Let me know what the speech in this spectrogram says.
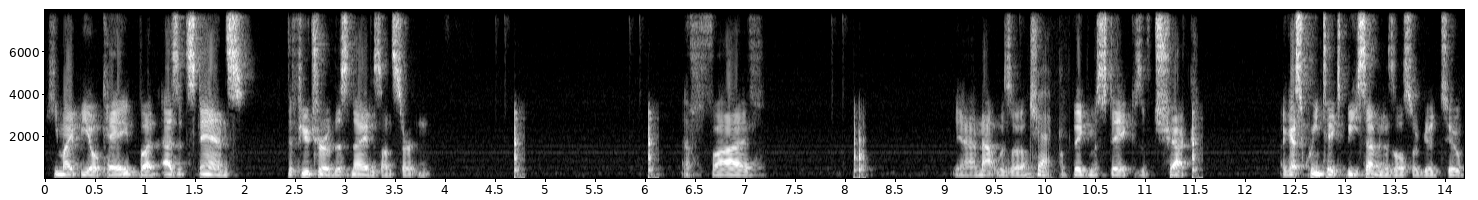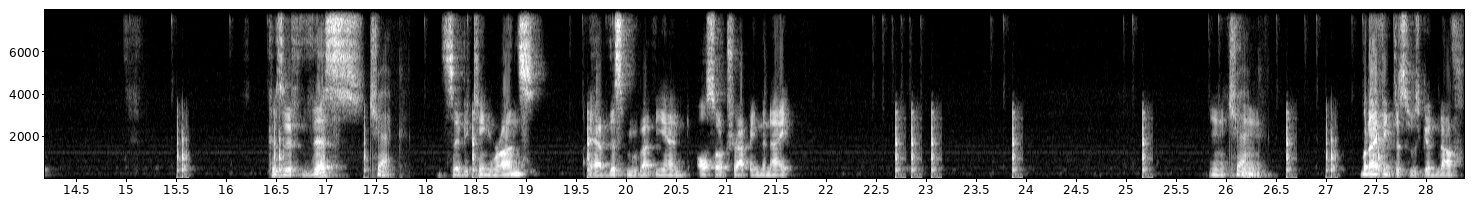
he might be okay, but as it stands, the future of this knight is uncertain. F5. Yeah, and that was a, check. a big mistake because of check. I guess queen takes b7 is also good too. Because if this, check, let's say the king runs, I have this move at the end, also trapping the knight. Mm -hmm. check, But I think this was good enough.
